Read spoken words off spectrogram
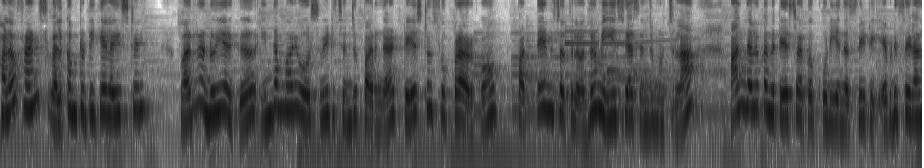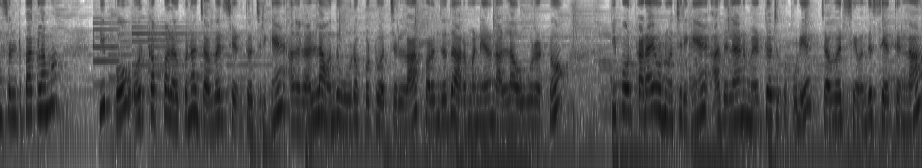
Hello friends welcome to DK lifestyle வர்ற நியூ இயருக்கு இந்த மாதிரி ஒரு ஸ்வீட் செஞ்சு பாருங்கள் டேஸ்ட்டும் சூப்பராக இருக்கும். பத்தே நிமிஷத்தில் வந்து நம்ம ஈஸியாக செஞ்சு முடிச்சிடலாம். அந்த அளவுக்கு அந்த டேஸ்ட்டாக இருக்கக்கூடிய இந்த ஸ்வீட் எப்படி செய்யலாம்னு சொல்லிட்டு பார்க்கலாமா? இப்போது ஒரு கப் அளவுக்கு நான் ஜவ்வரிசி எடுத்து வச்சுருக்கேன். அதை நல்லா வந்து ஊற போட்டு வச்சிடலாம். குறைஞ்சது அரை மணி நேரம் நல்லா ஊறட்டும். இப்போ ஒரு கடாய் ஒன்று வச்சுருக்கேன். அதில் நம்ம எடுத்து வச்சுக்கக்கூடிய ஜவ்வரிசியை வந்து சேர்த்துடலாம்.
